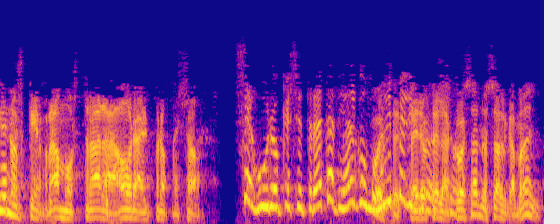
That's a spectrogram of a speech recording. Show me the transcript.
¿Qué nos querrá mostrar ahora el profesor? Seguro que se trata de algo muy Pues peligroso. espero que la cosa no salga mal.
